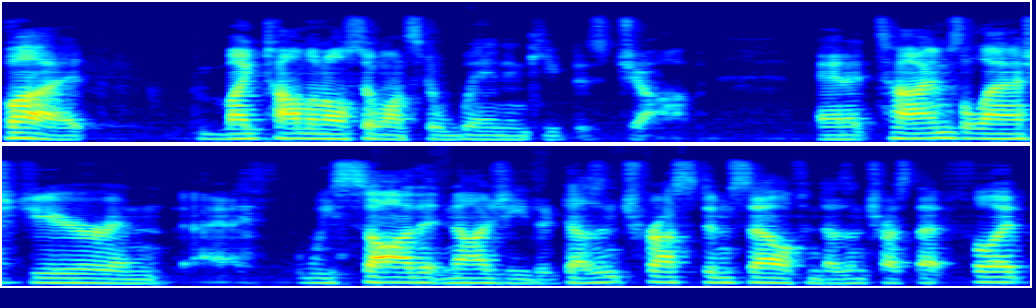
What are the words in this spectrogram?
But Mike Tomlin also wants to win and keep his job. And at times last year, and we saw that Najee either doesn't trust himself and doesn't trust that foot.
